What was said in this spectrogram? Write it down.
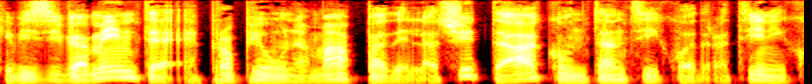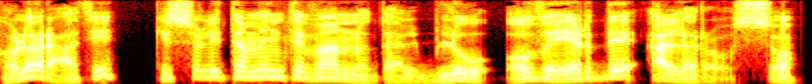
che visivamente è proprio una mappa della città con tanti quadratini colorati che solitamente vanno dal blu o verde al rosso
